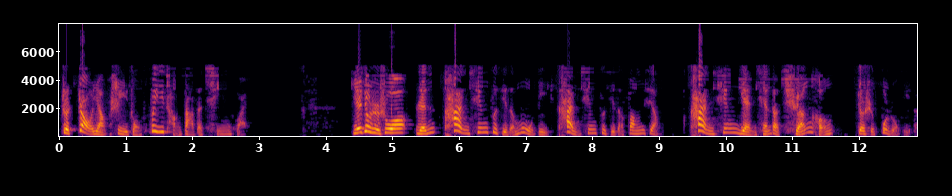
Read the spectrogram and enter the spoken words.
这照样是一种非常大的情怀。也就是说，人看清自己的目的，看清自己的方向，看清眼前的权衡，这是不容易的。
